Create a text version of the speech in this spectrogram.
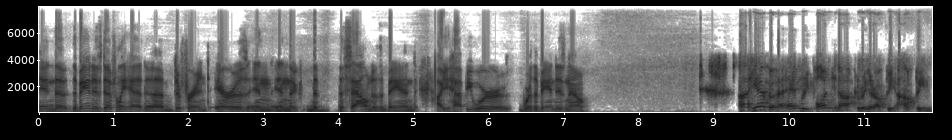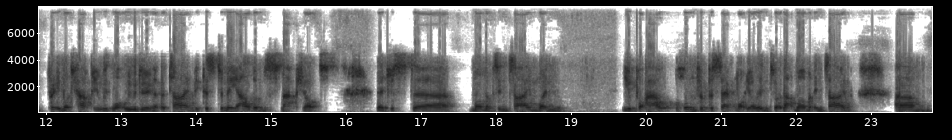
And the the band has definitely had um, different eras in in the, the the sound of the band. Are you happy where where the band is now? Uh, yeah, but at every point in our career, I've been, I've been pretty much happy with what we were doing at the time because to me, albums are snapshots. They're just uh, moments in time when you put out 100% what you're into at that moment in time. Um,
